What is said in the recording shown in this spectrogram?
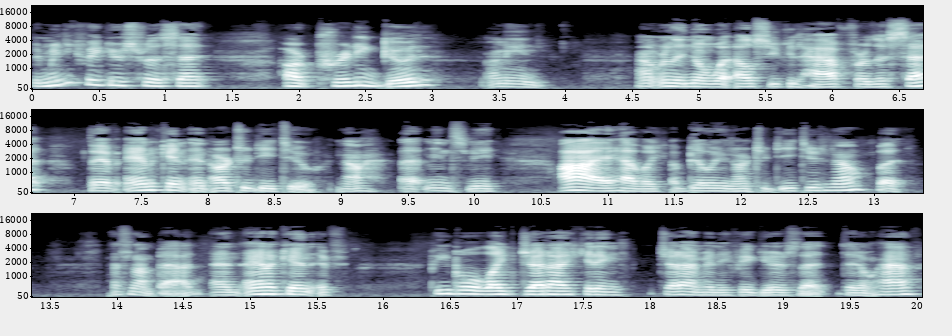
The minifigures for the set are pretty good. I mean, I don't really know what else you could have for this set. They have Anakin and R2D2. Now, that means to me, I have like a billion R2D2s now, but that's not bad. And Anakin, if people like Jedi getting Jedi minifigures that they don't have,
